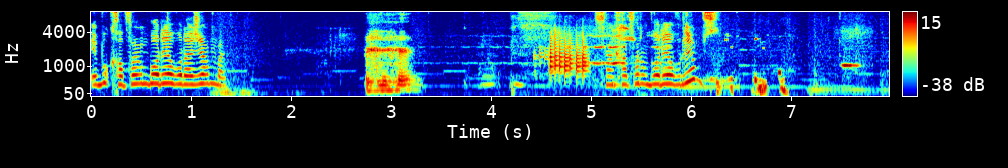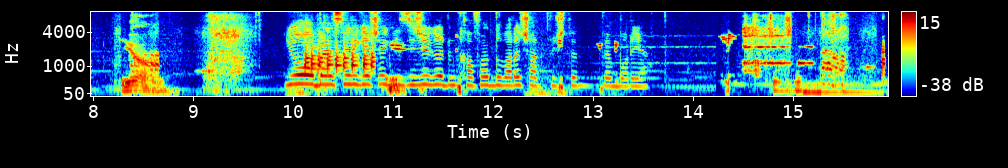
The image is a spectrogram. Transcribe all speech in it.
E bu kafanı buraya vuracağım bak. Sen kafanı buraya vuruyor musun? ya. Yo ben seni geçen gizlice gördüm. Kafanı duvara çarpmıştın ve buraya.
